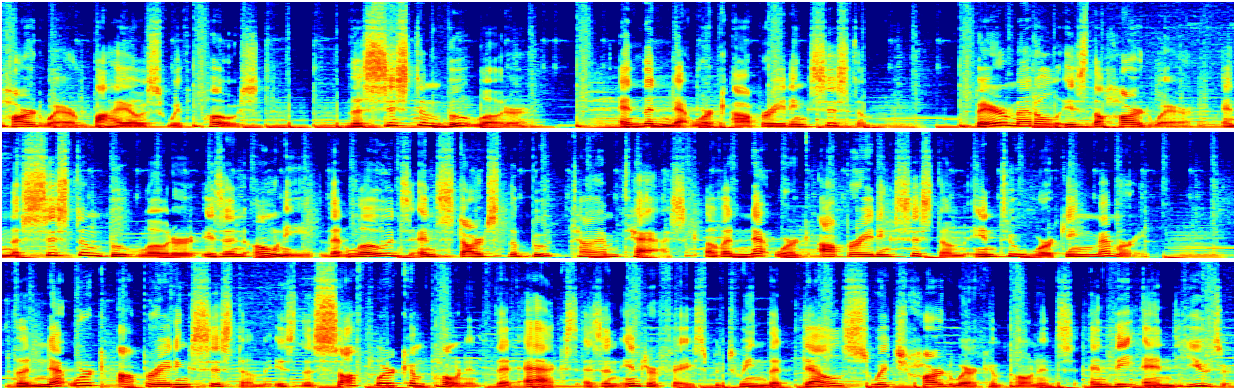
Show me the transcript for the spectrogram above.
hardware BIOS with post, the system bootloader, and the network operating system. Bare metal is the hardware, and the system bootloader is an ONIE that loads and starts the boot time task of a network operating system into working memory. The network operating system is the software component that acts as an interface between the Dell switch hardware components and the end user.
